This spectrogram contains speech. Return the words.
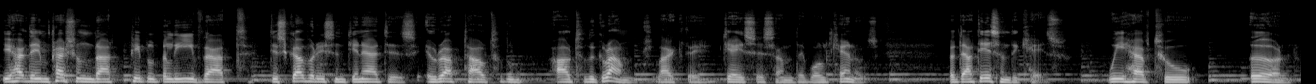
you have the impression that people believe that discoveries in genetics erupt out of the, out of the ground, like the geysers and the volcanoes. But that isn't the case. We have to earn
